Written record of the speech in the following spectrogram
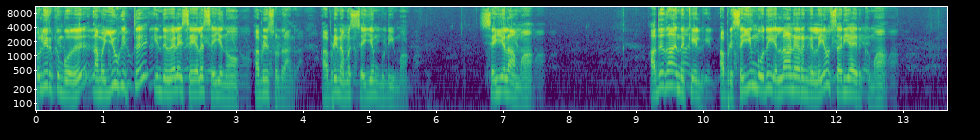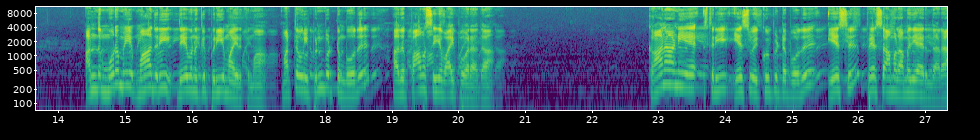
சொல்லியிருக்கும் போது நம்ம யூகித்து இந்த வேலை செயலை செய்யணும் அப்படின்னு சொல்றாங்க. அப்படி நம்ம செய்ய முடியுமா? செய்யலாமா? அதுதான் இந்த கேள்வி. அப்படி செய்யும் போது எல்லா நேரங்கள்லையும் சரியா இருக்குமா? அந்த முறைமை மாதிரி தேவனுக்கு பிரியமா இருக்குமா மற்றவர்கள் பின்பற்றும் போது அது பாவம் செய்ய வாய்ப்பு வராதா? கானானிய ஸ்திரீ இயேசுவை கூப்பிட்ட போது இயேசு பேசாமல் அமைதியாக இருந்தாரா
